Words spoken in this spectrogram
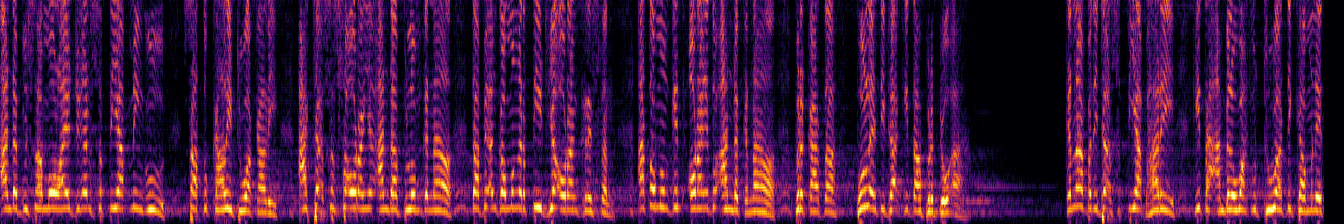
Anda bisa mulai dengan setiap minggu, satu kali, dua kali. Ajak seseorang yang Anda belum kenal, tapi engkau mengerti dia orang Kristen. Atau mungkin orang itu Anda kenal, berkata, boleh tidak kita berdoa? Kenapa tidak setiap hari kita ambil waktu dua, tiga menit,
